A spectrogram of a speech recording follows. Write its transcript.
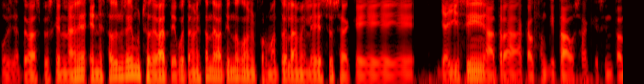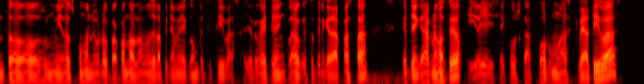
pues ya te vas. Pero es que en, la- en Estados Unidos hay mucho debate, porque también están debatiendo con el formato de la MLS, o sea que. Y allí sí, atra calzón quitado, o sea que sin tantos miedos como en Europa cuando hablamos de la pirámide competitiva. O sea, yo creo que ahí tienen claro que esto tiene que dar pasta, que tiene que dar negocio, y oye, si hay que buscar fórmulas creativas,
